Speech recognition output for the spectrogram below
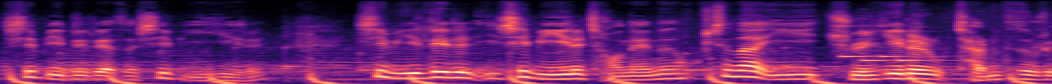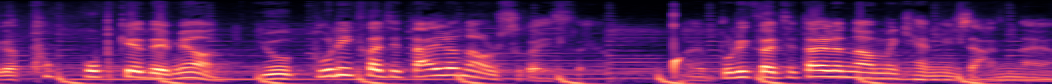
11일에서 12일. 11일, 12일 전에는 혹시나 이 줄기를 잘못해서 우리가 툭 뽑게 되면 이 뿌리까지 딸려 나올 수가 있어요. 네, 뿌리까지 딸려 나오면 걔는 이제 안 나요.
